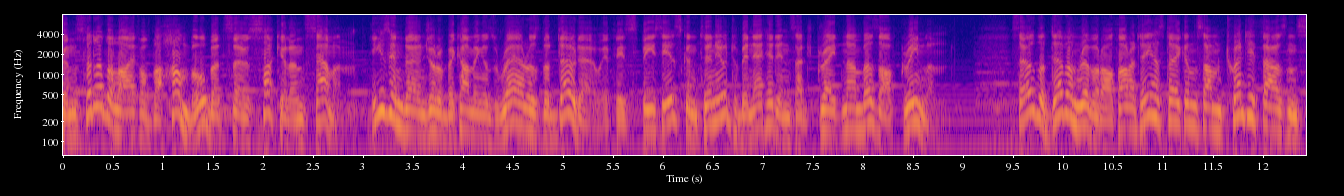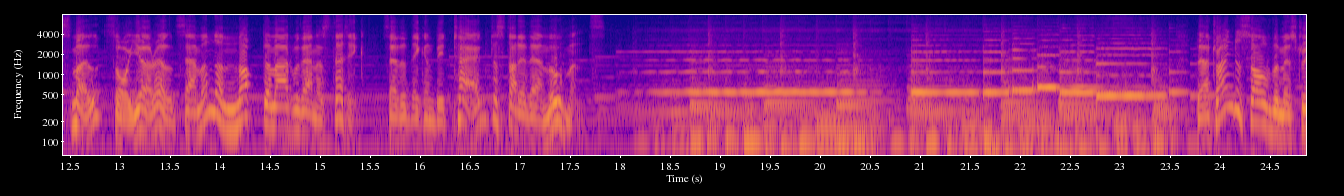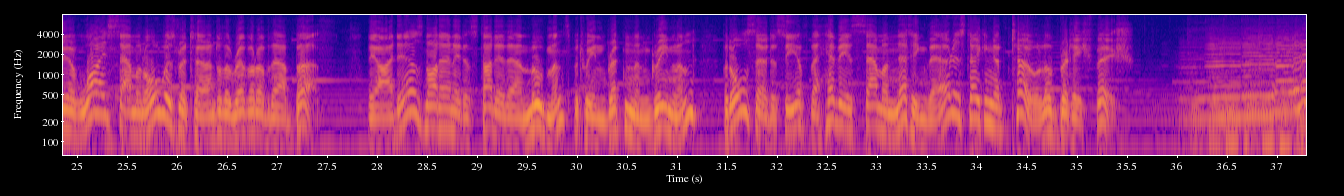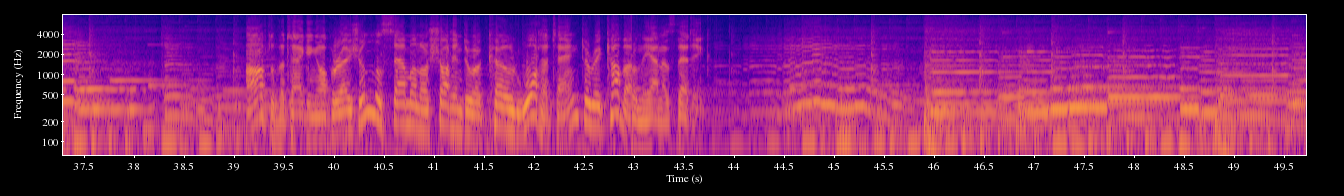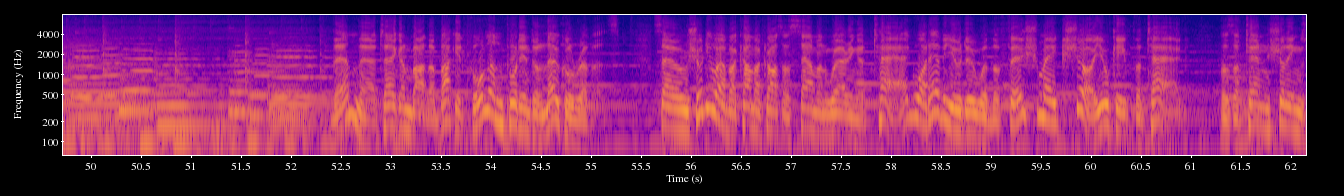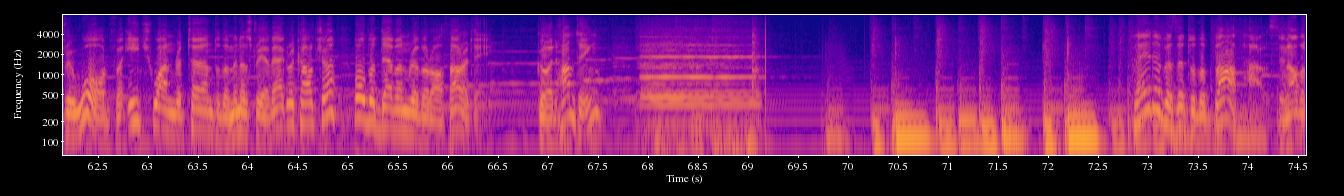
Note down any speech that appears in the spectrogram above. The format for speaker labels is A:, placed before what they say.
A: Consider the life of the humble but so succulent salmon. He's in danger of becoming as rare as the dodo if his species continue to be netted in such great numbers off Greenland. So the Devon River Authority has taken some 20,000 smolts or year-old salmon and knocked them out with anaesthetic so that they can be tagged to study their movements. They're trying to solve the mystery of why salmon always return to the river of their birth. The idea is not only to study their movements between Britain and Greenland, but also to see if the heavy salmon netting there is taking a toll of British fish. After the tagging operation, the salmon are shot into a cold water tank to recover from the anaesthetic. Then they're taken by the bucketful and put into local rivers. So should you ever come across a salmon wearing a tag, whatever you do with the fish, make sure you keep the tag. There's a 10 shillings reward for each one returned to the Ministry of Agriculture or the Devon River Authority. Good hunting. Paid a visit to the bathhouse in other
